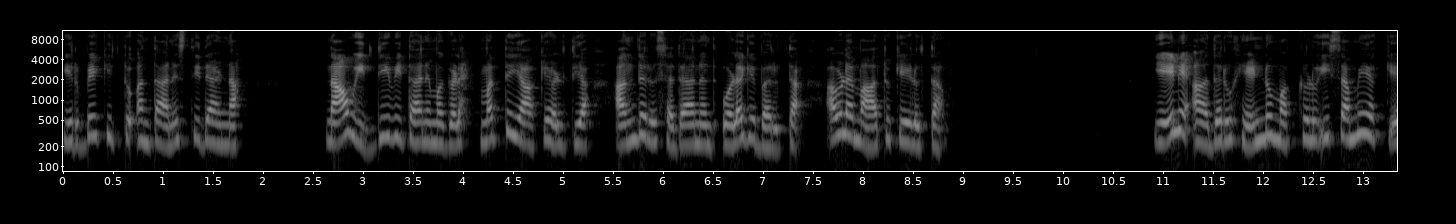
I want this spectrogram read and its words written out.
ಇರಬೇಕಿತ್ತು ಅಂತ ಅನಿಸ್ತಿದೆ ಅಣ್ಣ. ನಾವು ಇದ್ದೀವಿ ತಾನೆ ಮಗಳೇ, ಮತ್ತೆ ಯಾಕೆ ಅಳ್ತೀಯ? ಅಂದರು ಸದಾನಂದ್ ಒಳಗೆ ಬರುತ್ತಾ, ಅವಳ ಮಾತು ಕೇಳುತ್ತಾ. ಏನೇ ಆದರೂ ಹೆಣ್ಣು ಮಕ್ಕಳು ಈ ಸಮಯಕ್ಕೆ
